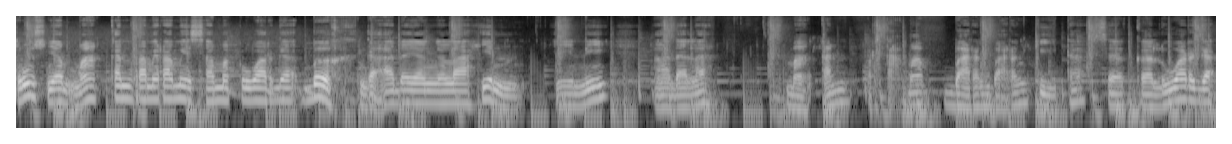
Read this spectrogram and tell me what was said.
Terusnya makan rame-rame sama keluarga. Beh, nggak ada yang ngelahin. Ini adalah makan pertama bareng-bareng kita sekeluarga.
